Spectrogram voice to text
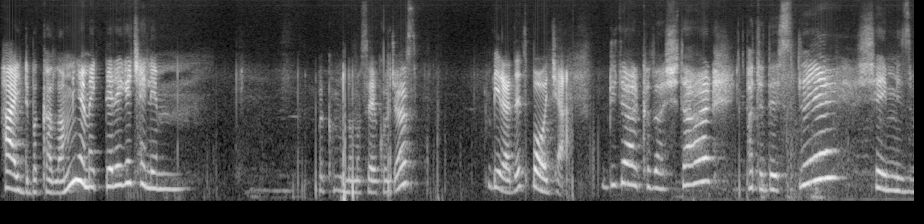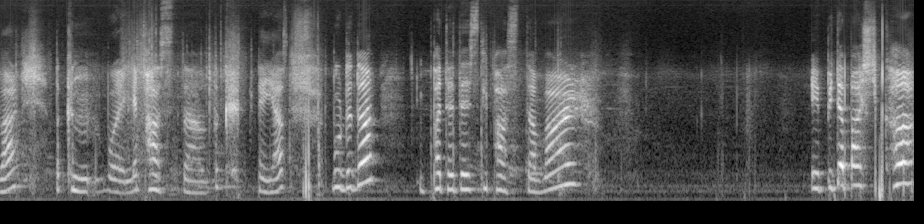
Haydi bakalım yemeklere geçelim. Bakın bunu da masaya koyacağız. Bir adet boğaça. Bir de arkadaşlar patatesli şeyimiz var. Bakın böyle pasta aldık. Beyaz. Burada da patatesli pasta var. E, bir de başka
